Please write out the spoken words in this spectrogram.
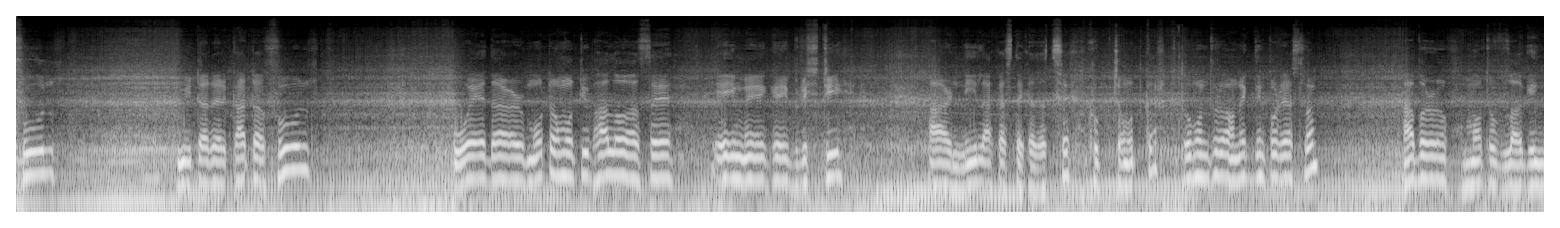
ফুল, মিটারের কাটা ফুল। ওয়েদার মোটামুটি ভালো আছে, এই মেঘ, এই বৃষ্টি। আর নীল আকাশ দেখা যাচ্ছে। খুব চমৎকার। তো বন্ধুরা অনেক দিন পরে আসলাম। আবার মতো ব্লগিং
